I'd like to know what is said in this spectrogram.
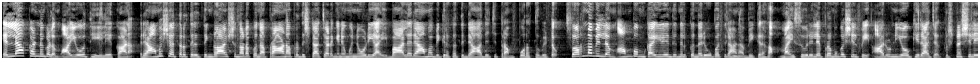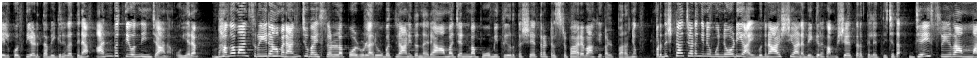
എല്ലാ കണ്ണുകളും അയോധ്യയിലേക്കാണ്. രാമക്ഷേത്രത്തിൽ തിങ്കളാഴ്ച നടക്കുന്ന പ്രാണപ്രതിഷ്ഠാ ചടങ്ങിന് മുന്നോടിയായി ബാലരാമ വിഗ്രഹത്തിന്റെ ആദ്യ ചിത്രം പുറത്തുവിട്ടു. സ്വർണവില്ലും അമ്പും കൈയിലേന്തി നിൽക്കുന്ന രൂപത്തിലാണ് വിഗ്രഹം. മൈസൂരിലെ പ്രമുഖ ശില്പി അരുൺ യോഗിരാജ് കൃഷ്ണശിലയിൽ കൊത്തിയെടുത്ത വിഗ്രഹത്തിന് അൻപത്തിയൊന്ന് ഇഞ്ചാണ് ഉയരം. ഭഗവാൻ ശ്രീരാമൻ അഞ്ചു വയസ്സുള്ളപ്പോഴുള്ള രൂപത്തിലാണിതെന്ന് രാമജന്മഭൂമി തീർത്ഥക്ഷേത്ര ട്രസ്റ്റ് ഭാരവാഹികൾ പറഞ്ഞു. പ്രതിഷ്ഠാ ചടങ്ങിന് മുന്നോടിയായി ബുധനാഴ്ചയാണ് വിഗ്രഹം ക്ഷേത്രത്തിലെത്തിച്ചത്. ജയ് ശ്രീറാം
